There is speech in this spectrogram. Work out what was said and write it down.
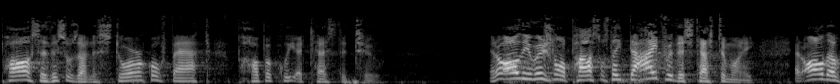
Paul said this was an historical fact publicly attested to. And all the original apostles, they died for this testimony. And all, the,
